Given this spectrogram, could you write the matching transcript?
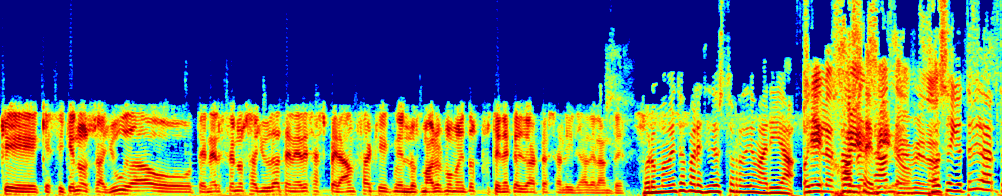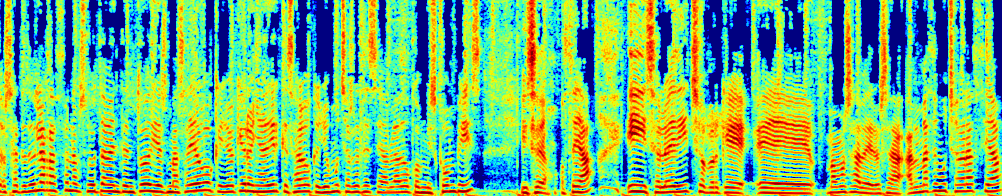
que, que sí que nos ayuda o tener fe nos ayuda a tener esa esperanza que en los malos momentos pues tiene que ayudarte a salir adelante. Por un momento ha aparecido esto Radio María. Sí, Oye, lo José. Sí. José, yo te, voy a- o sea, te doy la razón absolutamente en todo y es más, hay algo que yo quiero añadir que es algo que yo muchas veces he hablado con mis compis, y se, o sea, y se lo he dicho porque, eh, vamos a ver, o sea, a mí me hace mucha gracia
